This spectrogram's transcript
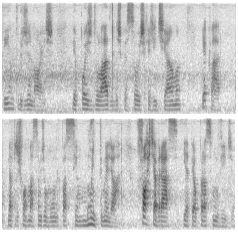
dentro de nós, depois do lado das pessoas que a gente ama e, é claro, na transformação de um mundo que possa ser muito melhor. Forte abraço e até o próximo vídeo.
